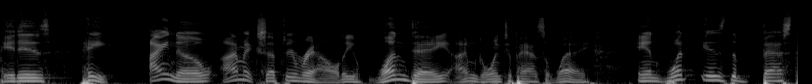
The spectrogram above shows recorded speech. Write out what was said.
It is, hey, I know I'm accepting reality. One day I'm going to pass away and what is the best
